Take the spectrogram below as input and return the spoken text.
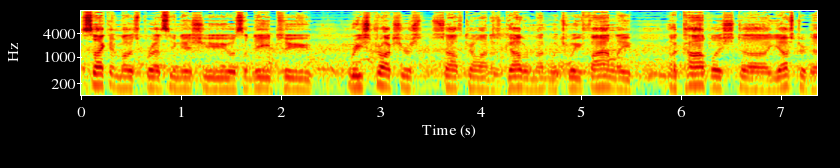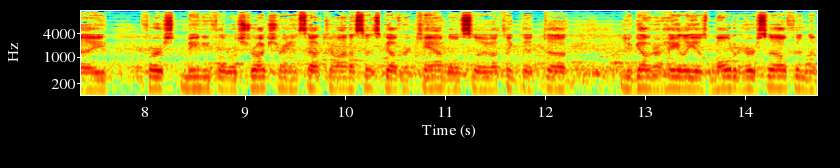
second most pressing issue was the need to restructure South Carolina's government, which we finally accomplished uh, yesterday. First meaningful restructuring in South Carolina since Governor Campbell. So I think that uh, you know, Governor Haley has molded herself in the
